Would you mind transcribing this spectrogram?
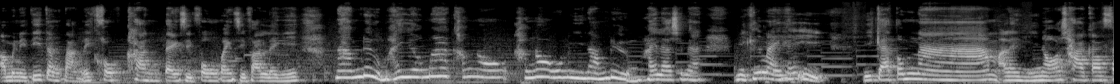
อ m ม n i t y ต่างๆ ในครบครันแปรงสีฟงแปรงสีฟันอะไรอย่างนี้ น้ำดื่มให้เยอะมากข้างนอกข้างนอกว่ามีน้ำดื่มให้แล้วใช่ไหมมีเครื่องในให้อีก มีการต้มน้ำอะไรนี้เนาะชากาแฟ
